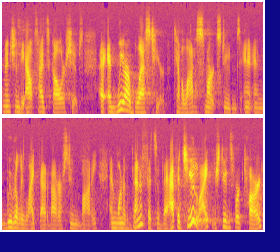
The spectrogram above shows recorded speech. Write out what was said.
mentioned the outside scholarships. And we are blessed here to have a lot of smart students, and, and, we really like that about our student body. And one of the benefits of that, that you like, your students worked hard,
